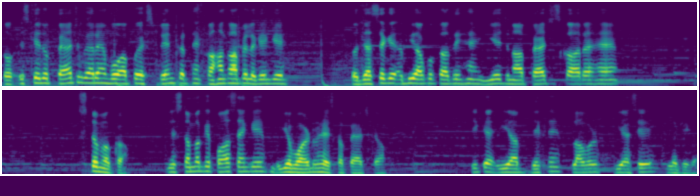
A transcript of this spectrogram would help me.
तो इसके जो पैच वगैरह हैं, वो आपको एक्सप्लेन करते हैं कहाँ कहाँ पे लगेंगे। तो जैसे कि अभी आपको बताते हैं, ये जनाब पैच इसका आ रहा है स्टमक का। ये स्टमक के पास आएँगे, ये बॉर्डर है इसका पैच का। ठीक है, ये आप देख लें फ्लावर ये ऐसे लगेगा।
